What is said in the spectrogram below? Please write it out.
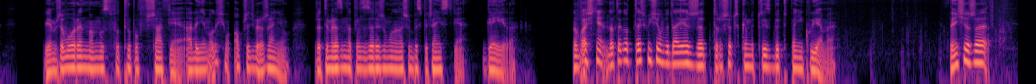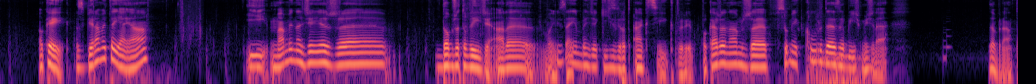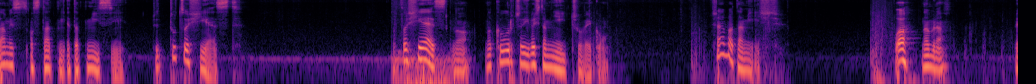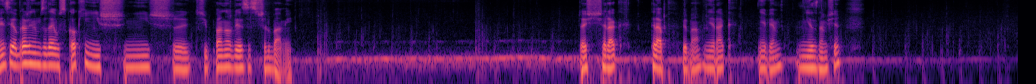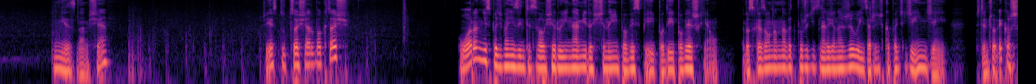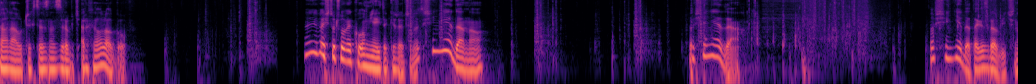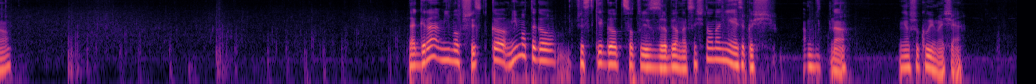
Wiem, że Warren ma mnóstwo trupów w szafie, ale nie mogę się oprzeć wrażeniu, że tym razem naprawdę zależy mu na naszym bezpieczeństwie. Gale. No właśnie, dlatego też mi się wydaje, że troszeczkę my tutaj zbyt panikujemy. W sensie, że okej, zbieramy te jaja i mamy nadzieję, że dobrze to wyjdzie, ale moim zdaniem będzie jakiś zwrot akcji, który pokaże nam, że w sumie kurde zrobiliśmy źle. Dobra, tam jest ostatni etap misji. Czy tu coś jest? Coś jest, no. No kurczę i weź tam nie idź, człowieku. Trzeba tam iść. O, dobra. Więcej obrażeń nam zadają skoki niż, niż y, ci panowie ze strzelbami. Cześć, rak. Krab chyba, nie rak. Nie wiem, nie znam się. Nie znam się. Czy jest tu coś albo ktoś? Warren niespodziewanie zainteresował się ruinami rozsianymi po wyspie i pod jej powierzchnią. Rozkazał nam nawet porzucić znalezione żyły i zacząć kopać gdzie indziej. Czy ten człowiek oszalał, czy chce z nas zrobić archeologów? No i weź tu człowieku omijaj takie rzeczy. No to się nie da, no. To się nie da. To się nie da tak zrobić, no. Ta gra mimo wszystko, mimo tego wszystkiego, co tu jest zrobione, w sensie no ona nie jest jakoś ambitna. Nie oszukujmy się.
